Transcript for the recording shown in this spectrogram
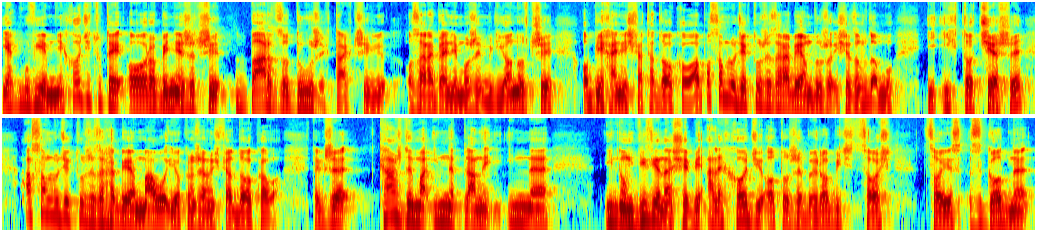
jak mówiłem, nie chodzi tutaj o robienie rzeczy bardzo dużych, tak? czyli o zarabianie może milionów, czy objechanie świata dookoła, bo są ludzie, którzy zarabiają dużo i siedzą w domu i ich to cieszy, a są ludzie, którzy zarabiają mało i okrążają świat dookoła. Także każdy ma inne plany i inne, inną wizję na siebie, ale chodzi o to, żeby robić coś, co jest zgodne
